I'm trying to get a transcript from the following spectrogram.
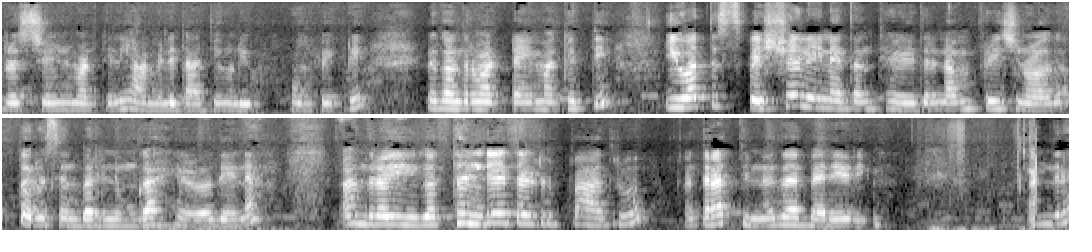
ಡ್ರೆಸ್ ಚೇಂಜ್ ಮಾಡ್ತೀನಿ. ಆಮೇಲೆ ದಾದಿ ಅಂಗಡಿಗೆ ಹೋಗ್ಬೇಕ್ರಿ. ಯಾಕಂದ್ರೆ ಮತ್ತೆ ಟೈಮ್ ಆಕೈತಿ. ಇವತ್ತು ಸ್ಪೆಷಲ್ ಏನಾಯ್ತು ಅಂತ ಹೇಳಿದ್ರೆ ನಮ್ಮ ಫ್ರಿಜ್ನೊಳಗೆ ತೋರಿಸ್ತೇನೆ ಬರ್ರಿ ನಿಮ್ಗೆ ಹೇಳೋದೇನ. ಅಂದ್ರೆ ಈಗ ಥಂಡಿ ಐತಲ್ರಿಪ್ಪ ಆದರೂ ಒಂಥರ ತಿನ್ನೋದ ಬೇರೆ ರೀ ಅಂದ್ರೆ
